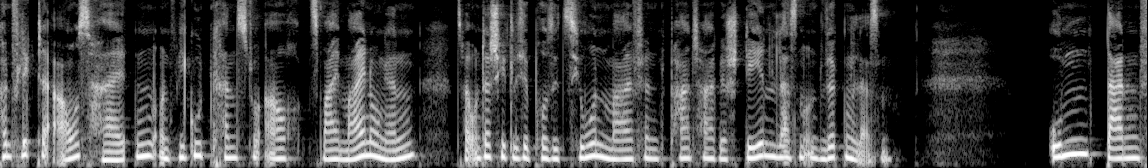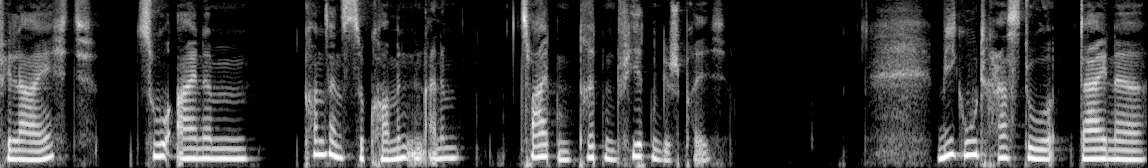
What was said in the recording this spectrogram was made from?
Konflikte aushalten und wie gut kannst du auch zwei Meinungen, zwei unterschiedliche Positionen mal für ein paar Tage stehen lassen und wirken lassen, um dann vielleicht zu einem Konsens zu kommen in einem zweiten, dritten, vierten Gespräch. Wie gut hast du deine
